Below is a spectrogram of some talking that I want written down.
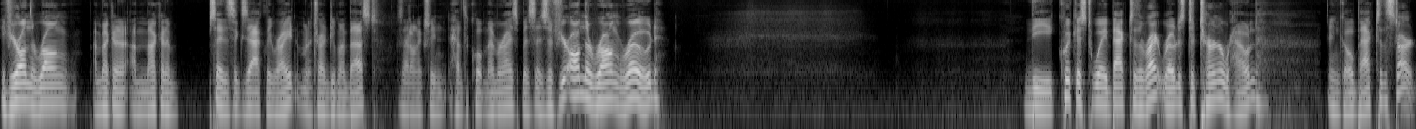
if you're on the wrong, I'm not gonna I'm not gonna say this exactly right. I'm gonna try to do my best because I don't actually have the quote memorized. But it says if you're on the wrong road, the quickest way back to the right road is to turn around and go back to the start.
